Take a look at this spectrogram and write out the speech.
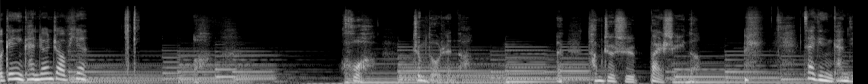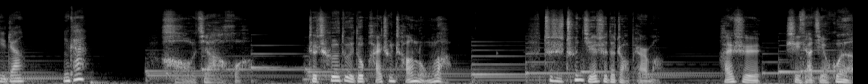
我给你看张照片。啊，嚯，这么多人呢！哎，他们这是拜谁呢？再给你看几张，你看。好家伙，这车队都排成长龙了。这是春节时的照片吗？还是谁家结婚啊？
